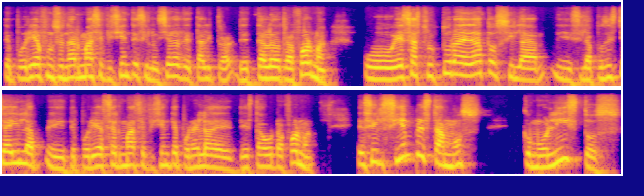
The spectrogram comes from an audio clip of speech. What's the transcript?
te podría funcionar más eficiente si lo hicieras de tal, y de tal otra forma. O esa estructura de datos, si la, eh, si la pusiste ahí, la, te podría ser más eficiente ponerla de, de, esta otra forma. Es decir, siempre estamos como listos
